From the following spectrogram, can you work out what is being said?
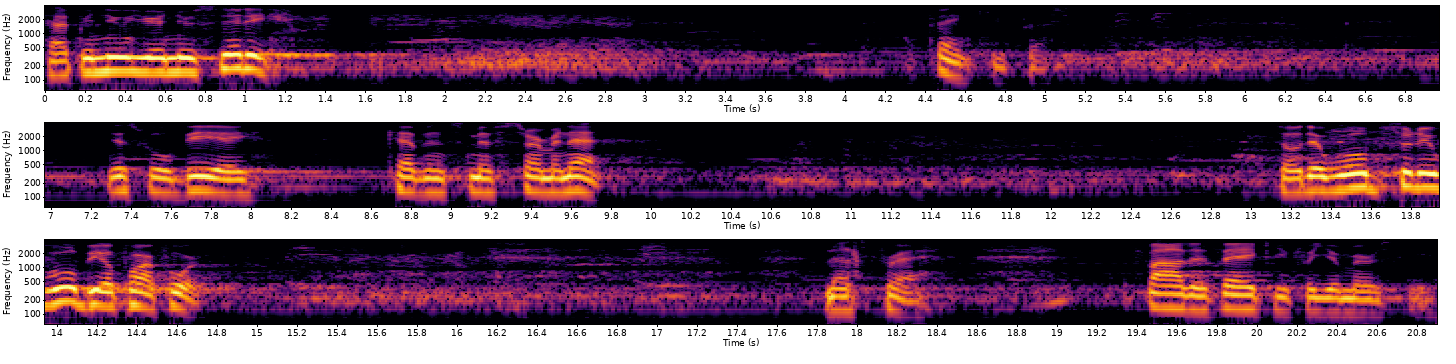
Happy New Year, New City. Thank you, precious. This will be a Kevin Smith sermonette. So there will, so there will be a part four. Let's pray. Father, thank you for your mercy.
